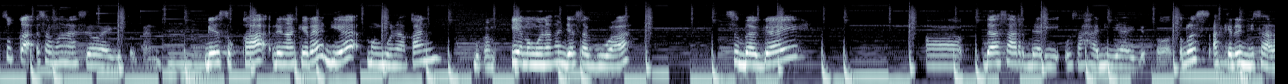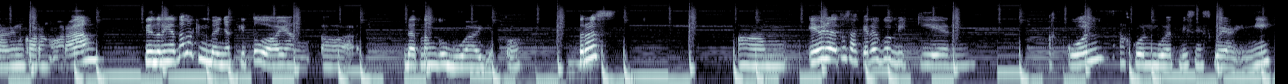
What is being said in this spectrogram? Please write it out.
suka sama hasilnya gitu kan. Hmm. dia suka dan akhirnya dia menggunakan bukan iya menggunakan jasa gua sebagai uh, dasar dari usaha dia gitu terus akhirnya disaranin ke orang-orang dan ternyata makin banyak gitu loh yang uh, datang ke gua gitu Hmm. terus um, ya udah terus akhirnya gue bikin akun akun buat bisnis gue yang ini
